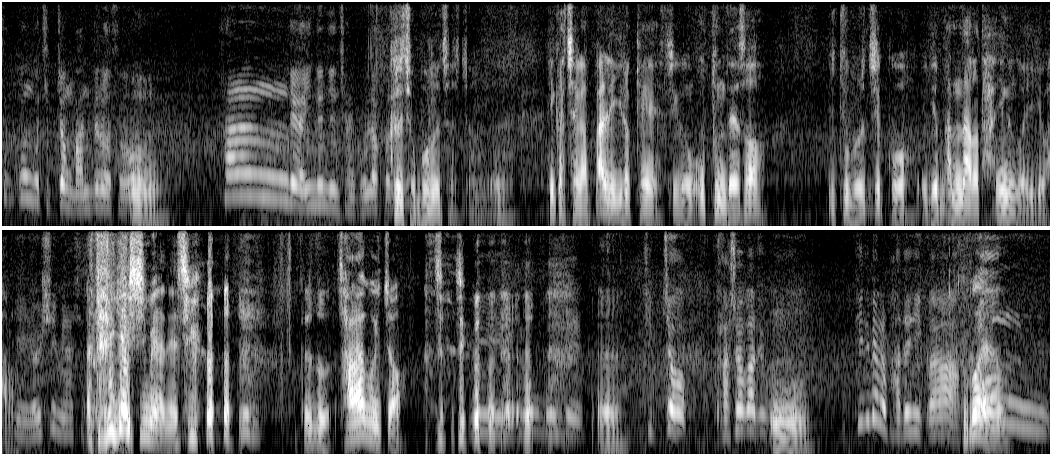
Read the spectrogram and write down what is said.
숲공구 직접 만들어서 음, 파는 데가 있는지는 잘 몰랐거든요. 그렇죠 모르죠. 예. 그러니까 제가 빨리 이렇게 지금 오픈돼서 유튜브를 찍고 이게 만나러 다니는 거예요 이게 바로. 예, 열심히 하시죠. 되게 열심히 해야 돼 지금. 그래도 잘하고 있죠. 예, 그리고 뭐 이렇게 예. 직접 가셔가지고 음, 피드백을 받으니까 그거예요. 그런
